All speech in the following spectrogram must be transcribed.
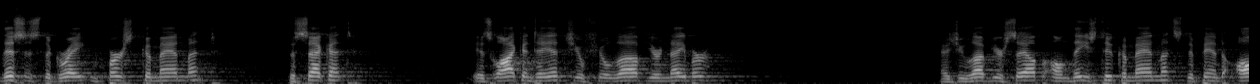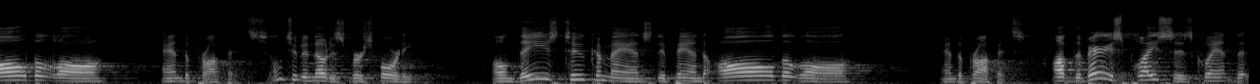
This is the great and first commandment. The second is like unto it, you shall love your neighbor as you love yourself. On these two commandments depend all the law and the prophets. I want you to notice verse 40. On these two commands depend all the law and the prophets. Of the various places, Clint, that,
